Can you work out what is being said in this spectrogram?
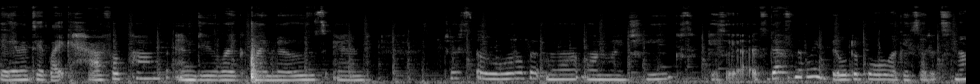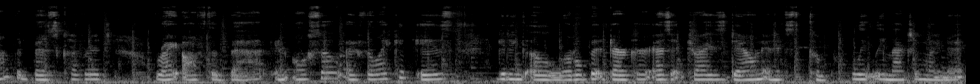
I'm gonna take like half a pump and do like my nose and just a little bit more on my cheeks. Okay, so yeah, it's definitely buildable. Like I said, it's not the best coverage right off the bat. And also, I feel like it is getting a little bit darker as it dries down and it's completely matching my neck.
